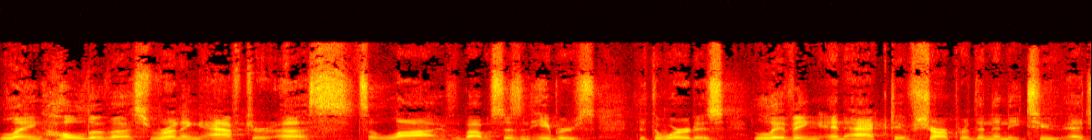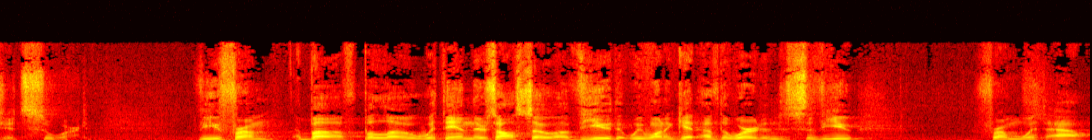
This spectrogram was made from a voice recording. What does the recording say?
laying hold of us, running after us. It's alive. The Bible says in Hebrews that the word is living and active, sharper than any two edged sword. View from above, below, within. There's also a view that we want to get of the word, and it's a view from without.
